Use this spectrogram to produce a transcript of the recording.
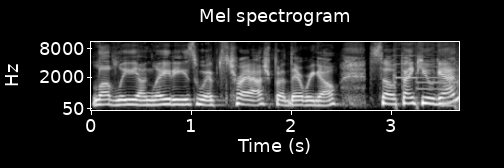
lovely young ladies with trash but there we go. So thank you again.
